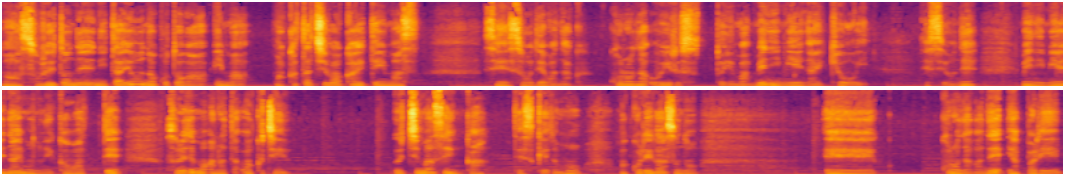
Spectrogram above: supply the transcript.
まあそれとね似たようなことが今、まあ、形は変えています。戦争ではなくコロナウイルスという、まあ、目に見えない脅威ですよね。目に見えないものに代わってそれでもあなたワクチン打ちませんか？ですけども、まあ、これがその、えー、コロナがねやっぱり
